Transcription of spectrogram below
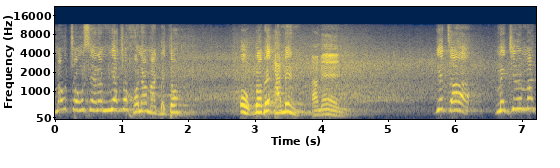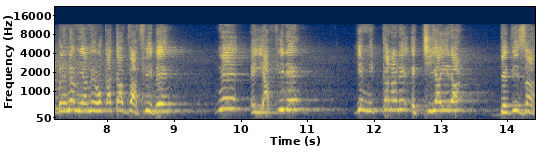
ŋusẽ ya na mi miatsɔ xɔ na amegbetɔ o gblɔ be amen. Amen. ye ta medzi be magblẽ na mi amewo katã va fi be ne eyi afi ɖe ye mi kana ɖe etsi yayra ɖevi zã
